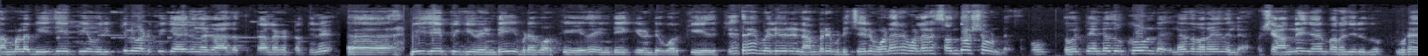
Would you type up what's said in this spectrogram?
നമ്മളെ ബി ജെ പിയെ ഒരിക്കലും അടുപ്പിക്കാതിരുന്ന കാല കാലഘട്ടത്തിൽ ബി ജെ പിക്ക് വേണ്ടി ഇവിടെ വർക്ക് ചെയ്ത് എൻ ഡി എക്ക് വേണ്ടി വർക്ക് ചെയ്തിട്ട് ഇത്രയും വലിയൊരു നമ്പർ പിടിച്ചതിൽ വളരെ വളരെ സന്തോഷമുണ്ട്. അപ്പോൾ തോറ്റതിന്റെ ദുഃഖമുണ്ട് ഇല്ലെന്ന് പറയുന്നില്ല. പക്ഷെ അന്നേ ഞാൻ പറഞ്ഞിരുന്നു ഇവിടെ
